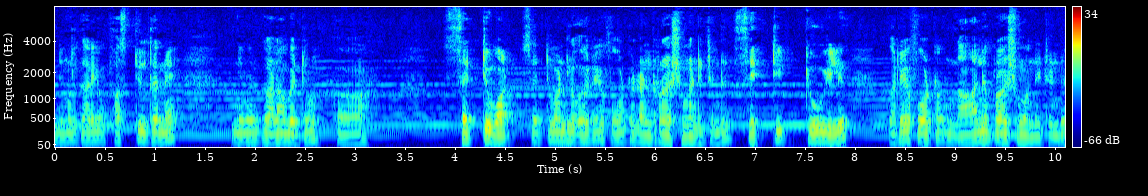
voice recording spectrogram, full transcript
നിങ്ങൾക്കറിയാം ഫസ്റ്റിൽ തന്നെ നിങ്ങൾക്ക് കാണാൻ പറ്റും സെറ്റ് വൺ സെറ്റ് വണ്ണിൽ ഒരേ ഫോട്ടോ രണ്ട് പ്രാവശ്യം കണ്ടിട്ടുണ്ട്. സെറ്റ് ടൂയിൽ ഒരേ ഫോട്ടോ നാല് പ്രാവശ്യം വന്നിട്ടുണ്ട്.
